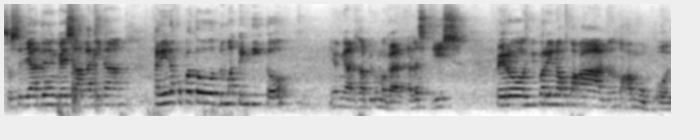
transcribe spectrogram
So silyado yun guys, ah, kanina, kanina ko pa to dumating dito. Yun nga, sabi ko mag alas 10. Pero hindi pa rin ako maka, ano, maka-move on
